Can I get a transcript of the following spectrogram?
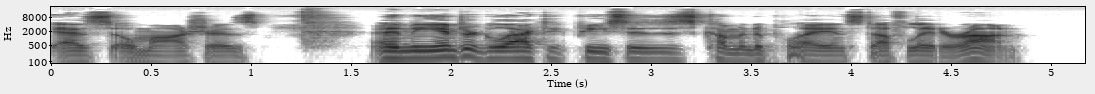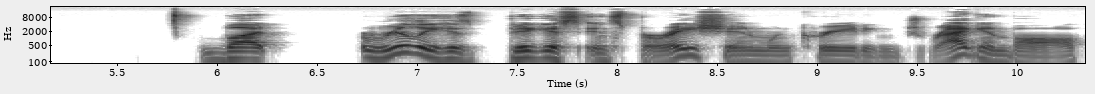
as homages. And the intergalactic pieces come into play and stuff later on. But really, his biggest inspiration when creating Dragon Ball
